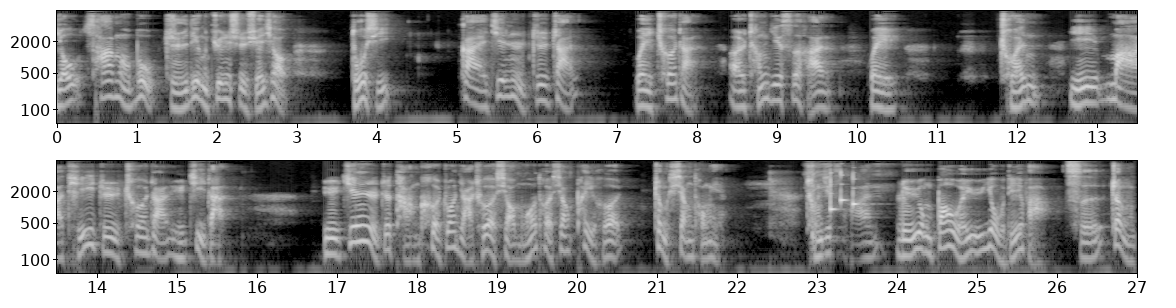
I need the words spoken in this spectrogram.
由参谋部指定军事学校读习。盖今日之战为车战，而成吉思汗为纯以马蹄之车战与技战，与今日之坦克、装甲车、小摩托相配合，正相同也。成吉思汗屡用包围与诱敌法，此正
